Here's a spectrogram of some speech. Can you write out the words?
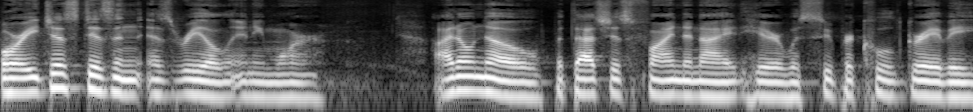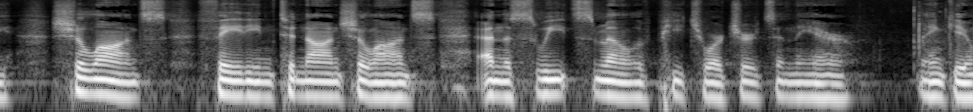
or he just isn't as real anymore. I don't know, but that's just fine tonight here with super cooled gravy, chalants fading to nonchalance, and the sweet smell of peach orchards in the air. Thank you.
